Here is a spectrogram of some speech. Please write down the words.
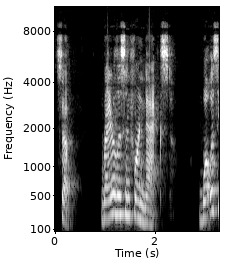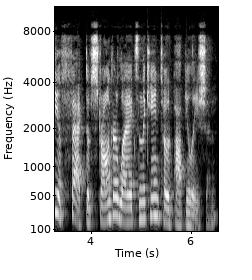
So, write or listen for next. What was the effect of stronger legs in the cane toad population?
